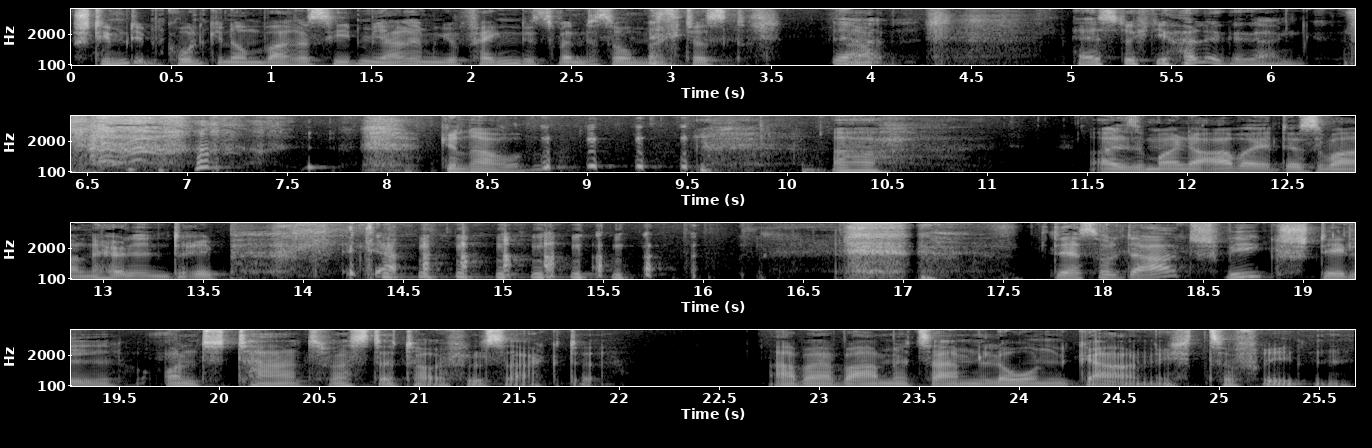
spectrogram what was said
Stimmt, im Grunde genommen war er sieben Jahre im Gefängnis, wenn du so möchtest. ja. Er ist durch die Hölle gegangen. Genau. ah, also meine Arbeit, das war ein Höllentrip. Der Soldat schwieg still und tat, was der Teufel sagte. Aber er war mit seinem Lohn gar nicht zufrieden.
